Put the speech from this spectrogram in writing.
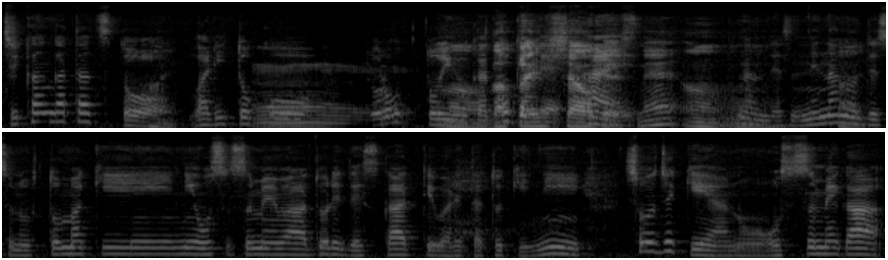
時間が経つはとい。割とこうドロッというか溶けて体しちゃうんうん。なんですね、なのでその太巻きにおすすめはどれですかって言われた時に正直あのおすすめが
